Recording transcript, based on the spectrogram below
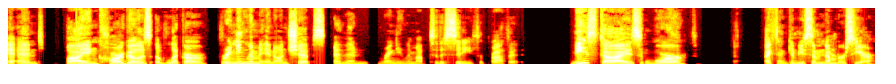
and buying cargoes of liquor, bringing them in on ships, and then bringing them up to the city for profit. These guys were, I can give you some numbers here.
